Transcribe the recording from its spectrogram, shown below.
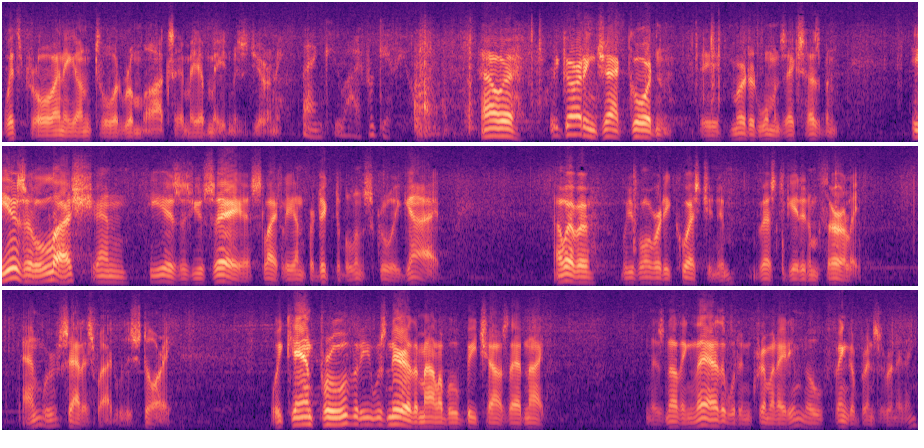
withdraw any untoward remarks I may have made, Mrs. Jeremy. Thank you. I forgive you. Now, uh, regarding Jack Gordon, the murdered woman's ex-husband, he is a lush, and he is, as you say, a slightly unpredictable and screwy guy. However, we've already questioned him, investigated him thoroughly, and we're satisfied with his story. We can't prove that he was near the Malibu beach house that night. There's nothing there that would incriminate him, no fingerprints or anything.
